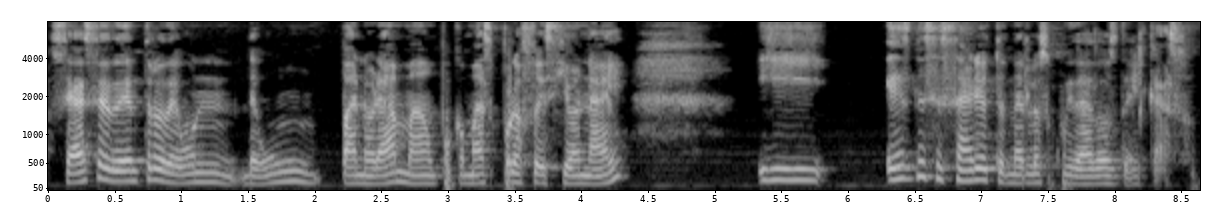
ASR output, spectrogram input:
se hace dentro de un, de un panorama un poco más profesional y es necesario tener los cuidados del caso.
